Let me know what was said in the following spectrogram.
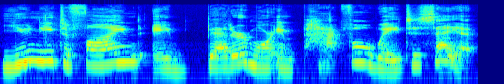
you need to find a better, more impactful way to say it.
